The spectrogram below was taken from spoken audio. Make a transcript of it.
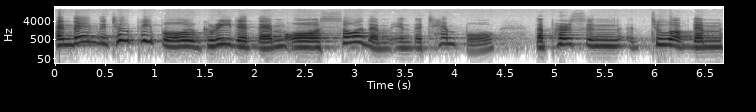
And then the two people greeted them or saw them in the temple. The person, two of them,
